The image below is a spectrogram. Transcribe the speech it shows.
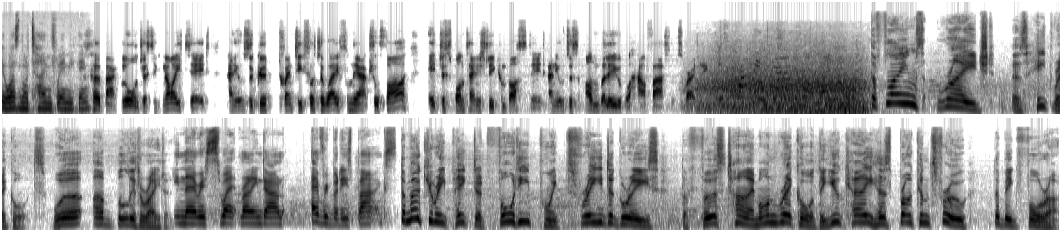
there was no time for anything. Her back lawn just ignited and it was a good 20 foot away from the actual fire. It just spontaneously combusted and it was just unbelievable how fast it was spreading. The flames raged as heat records were obliterated. And there is sweat running down everybody's backs. The mercury peaked at 40.3 degrees, the first time on record the UK has broken through the big 4 0.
